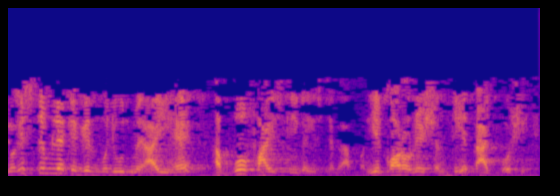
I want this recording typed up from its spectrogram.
جو اس قبلے کے گرد وجود میں آئی ہے، اب وہ فائز کی گئی اس جگہ پر۔ یہ کورونیشن تھی، یہ تاج پوشی تھی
